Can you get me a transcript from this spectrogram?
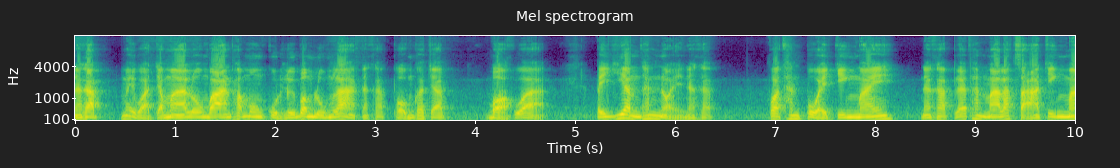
นะครับ ไม่ว่าจะมาโรงพยาบาลพระมงกุฎหรือบำรุงราษฎร์นะครับ ผมก็จะบอกว่าไปเยี่ยมท่านหน่อยนะครับว่าท่านป่วยจริงไหมนะครับ แล้วท่านมารักษาจริงไหม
